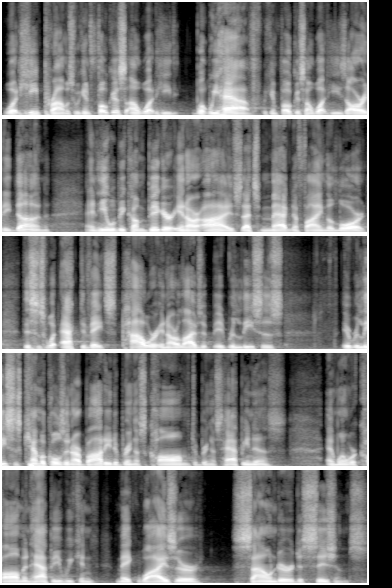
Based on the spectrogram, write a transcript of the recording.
what He promised, we can focus on what, he, what we have, we can focus on what He's already done. And he will become bigger in our eyes. That's magnifying the Lord. This is what activates power in our lives. It, it releases, it releases chemicals in our body to bring us calm, to bring us happiness. And when we're calm and happy, we can make wiser, sounder decisions.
